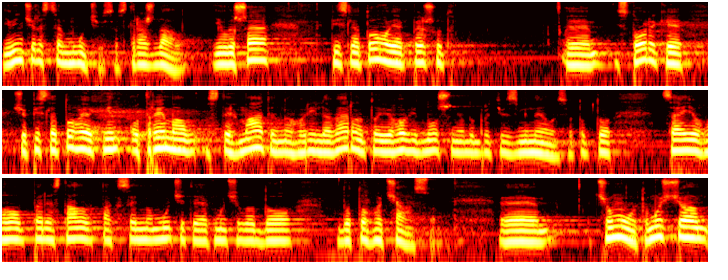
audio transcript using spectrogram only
І він через це мучився, страждав. І лише після того, як пишуть історики, що після того, як він отримав стигмати на горі Ляверна, то його відношення до братів змінилося. Тобто це його перестало так сильно мучити, як мучило до, до того часу. Е, Чому? Тому що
